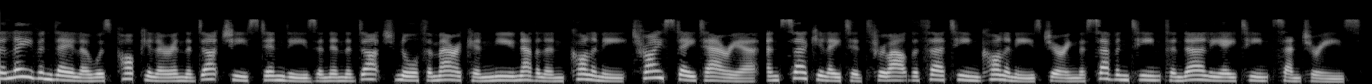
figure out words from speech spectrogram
The Leeuwendaalder was popular in the Dutch East Indies and in the Dutch North American New Netherland colony tri-state area, and circulated throughout the Thirteen Colonies during the 17th and early 18th centuries.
